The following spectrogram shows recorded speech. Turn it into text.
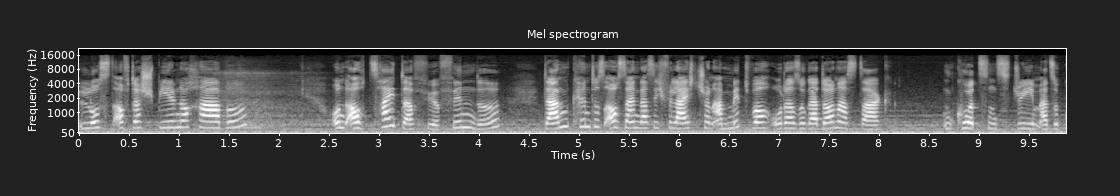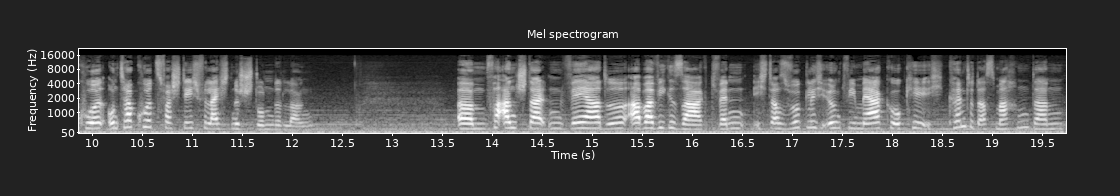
Lust auf das Spiel noch habe und auch Zeit dafür finde, dann könnte es auch sein, dass ich vielleicht schon am Mittwoch oder sogar Donnerstag einen kurzen Stream, also kur unter kurz verstehe ich vielleicht eine Stunde lang, ähm, veranstalten werde. Aber wie gesagt, wenn ich das wirklich irgendwie merke, okay, ich könnte das machen, dann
